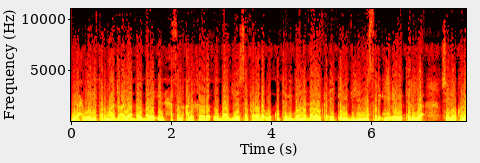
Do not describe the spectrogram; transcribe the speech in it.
Madaxweyne farmaajo ayaa dalbaday in xasan cali khayre uu baajiyo safarada uu ku tegi doono dalalka ay ka mid yihiin masar iyo eritreya sidoo kale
